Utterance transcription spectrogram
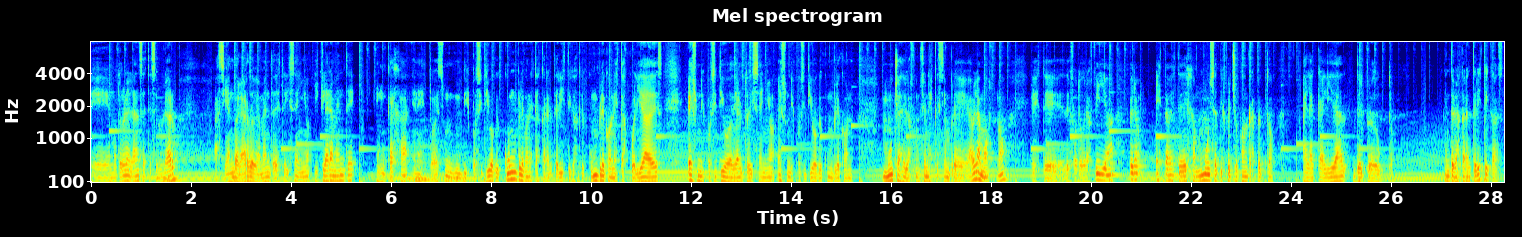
Eh, Motorola lanza este celular haciendo alarde obviamente de este diseño y claramente encaja en esto. Es un dispositivo que cumple con estas características, que cumple con estas cualidades. Es un dispositivo de alto diseño, es un dispositivo que cumple con muchas de las funciones que siempre hablamos, ¿no? Este, de fotografía, pero esta vez te deja muy satisfecho con respecto a la calidad del producto. Entre las características,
